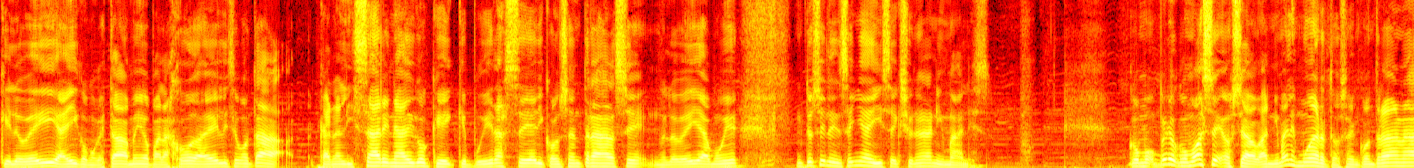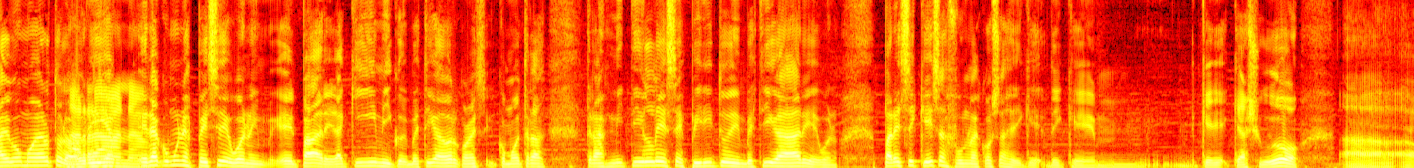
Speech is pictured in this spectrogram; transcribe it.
que lo veía ahí como que estaba medio para la joda, él dice, como estaba canalizar en algo que, que pudiera hacer y concentrarse, no lo veía muy bien. Entonces le enseña a diseccionar animales. Como, pero como hace, o sea, animales muertos, encontraron algo muerto, lo abrían. Era como una especie de, bueno, el padre era químico, investigador, con ese- como tras, transmitirle ese espíritu de investigar. Y bueno, parece que esas fueron las cosas de que, de que, mm, que, que ayudó a,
